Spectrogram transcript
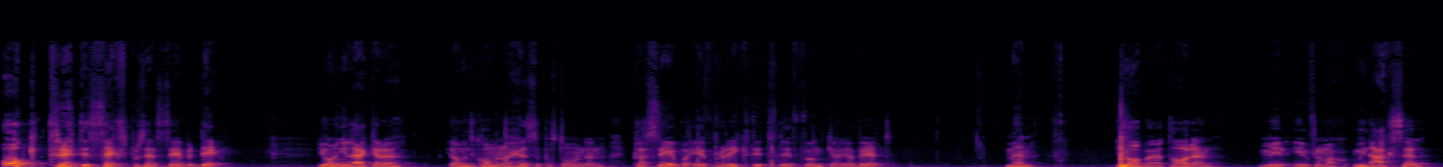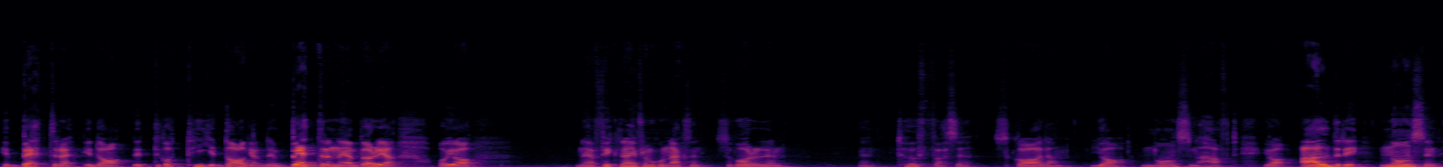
Och 36% CBD. Jag är ingen läkare, jag vill inte komma med några hälsopåståenden. Placebo är på riktigt, det funkar, jag vet. Men jag börjar ta den. Min inflammation, min axel är bättre idag. Det har gått 10 dagar. Den är bättre än när jag började. Och jag, när jag fick den här inflammationen i axeln så var det den, den tuffaste skadan jag någonsin har haft. Jag har aldrig någonsin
